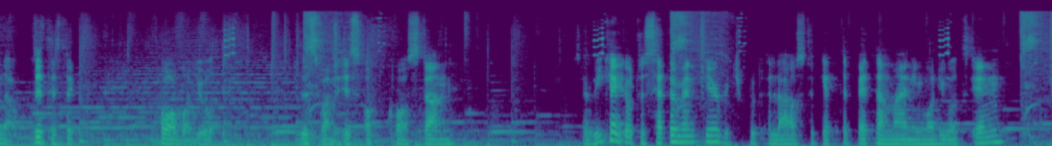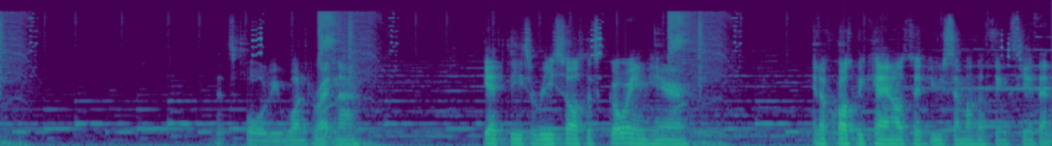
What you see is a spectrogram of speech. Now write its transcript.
No, this is the core module. This one is, of course, done. So we can go to settlement here, which would allow us to get the better mining modules in. That's all we want right now. Get these resources going here. And of course we can also do some other things here then.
